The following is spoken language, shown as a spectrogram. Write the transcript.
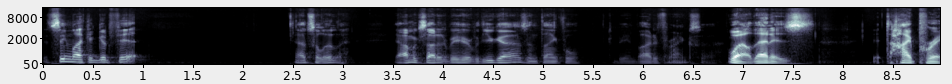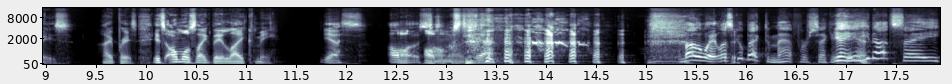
it seemed like a good fit. Absolutely. Yeah, I'm excited to be here with you guys and thankful to be invited, Frank. So Well, that is it's high praise. High praise. It's almost like they like me. Yes, Al- almost. almost. Yeah. And by the way, let's go back to Matt for a second. Yeah, did yeah. he not say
